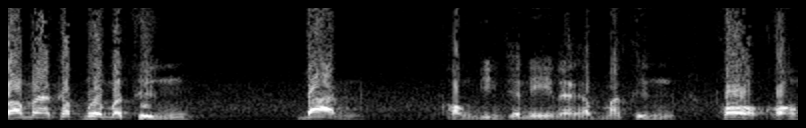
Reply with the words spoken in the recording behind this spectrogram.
ต่อมาครับเมื่อมาถึงบ้านของหญิงท่านนี้นะครับ มาถึงพ่อของ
